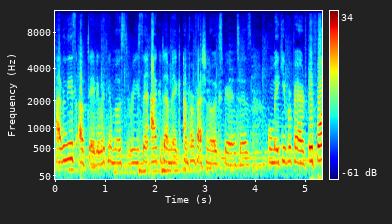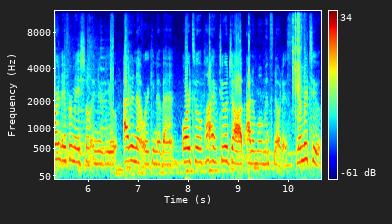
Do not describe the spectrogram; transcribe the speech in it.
Having these updated with your most recent academic and professional experiences will make you prepared before an informational interview, at a networking event, or to apply to a job at a moment's notice. Number two,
